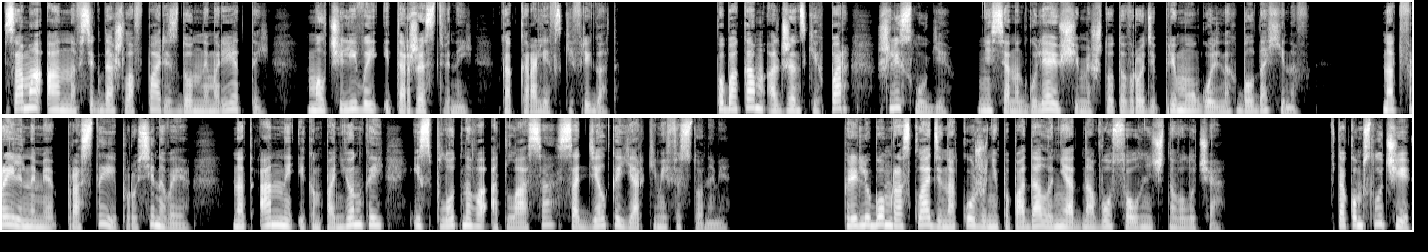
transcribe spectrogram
Сама Анна всегда шла в паре с Донной Мариеттой, молчаливой и торжественной, как королевский фрегат. По бокам от женских пар шли слуги, неся над гуляющими что-то вроде прямоугольных балдахинов. Над фрейлинами простые, парусиновые, над Анной и компаньонкой из плотного атласа с отделкой яркими фестонами. При любом раскладе на кожу не попадало ни одного солнечного луча. В таком случае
